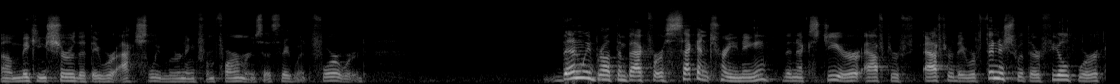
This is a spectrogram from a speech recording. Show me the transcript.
um, making sure that they were actually learning from farmers as they went forward. Then we brought them back for a second training the next year after, after they were finished with their field work.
